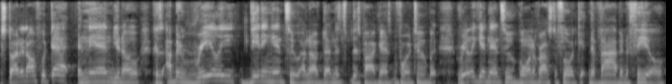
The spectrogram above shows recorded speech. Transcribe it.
Start it off with that, and then you know, because I've been really getting into. I know I've done this this podcast before too, but really getting into going across the floor, getting the vibe and the feel,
